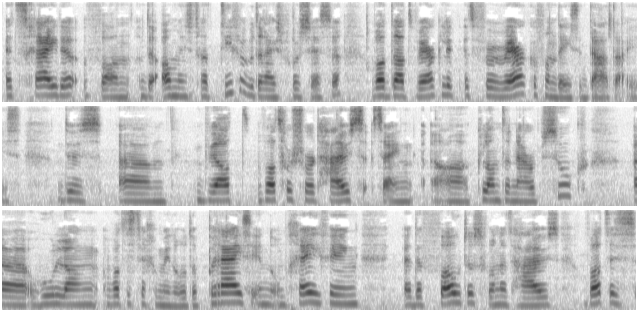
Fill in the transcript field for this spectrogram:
het scheiden van de administratieve bedrijfsprocessen, wat daadwerkelijk het verwerken van deze data is. Dus um, wat, wat voor soort huis zijn uh, klanten naar op zoek? Uh, hoe lang, wat is de gemiddelde prijs in de omgeving? Uh, de foto's van het huis. Wat is,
